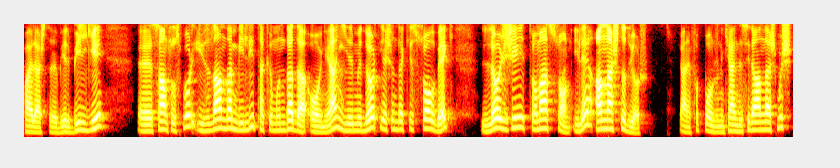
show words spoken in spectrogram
paylaştığı bir bilgi. Samsunspor İzlanda milli takımında da oynayan 24 yaşındaki sol bek Loji Thomasson ile anlaştı diyor. Yani futbolcunun kendisiyle anlaşmış.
